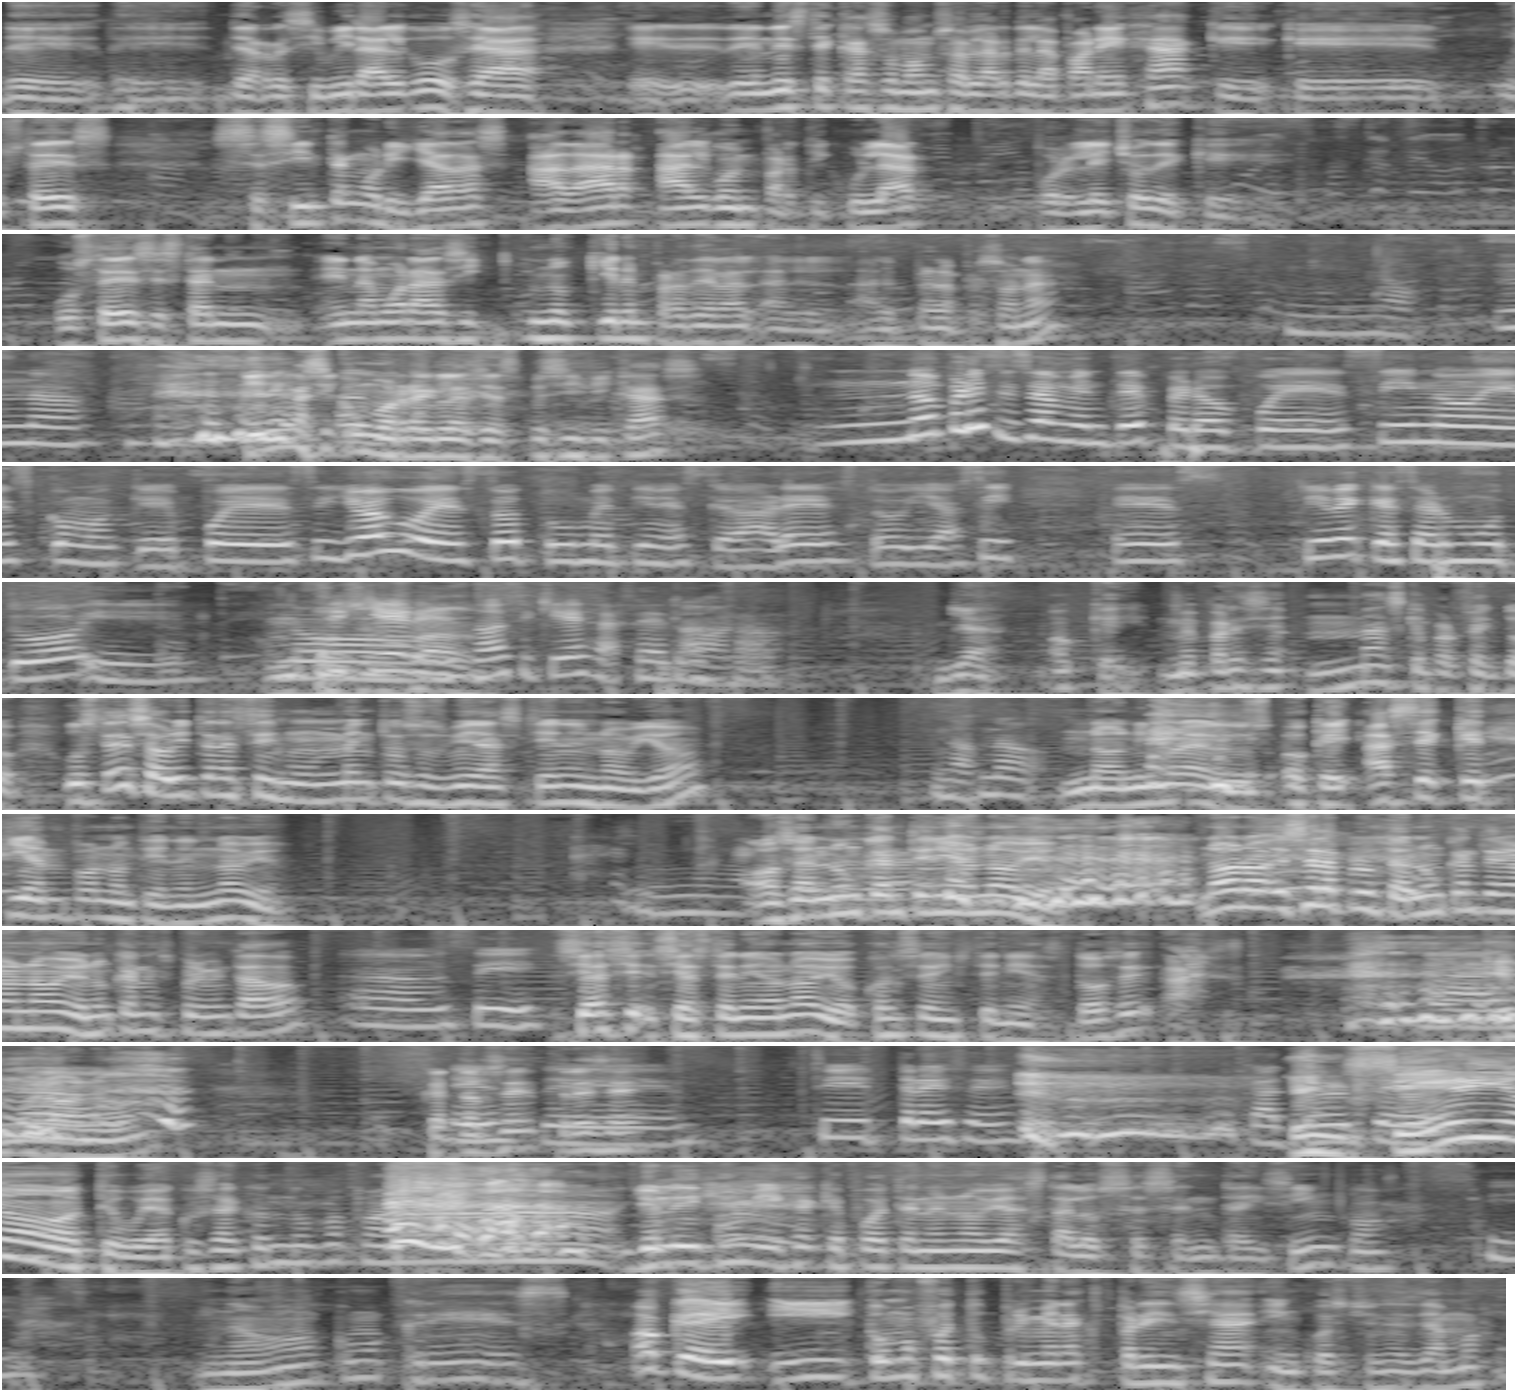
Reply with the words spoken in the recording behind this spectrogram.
de, de- de recibir algo. O sea, eh, en este caso vamos a hablar de la pareja, que, que ustedes se sientan orilladas a dar algo en particular por el hecho de que ustedes están enamoradas y no quieren perder al- al- a la persona. No. No. ¿Tienen así como reglas ya específicas? No precisamente, pero pues sí no es como que, pues si yo hago esto, tú me tienes que dar esto y así. Es tiene que ser mutuo y no Si quieres, ¿no? Si quieres hacerlo, Ajá. ¿no? Ya, ok, me parece más que perfecto. ¿Ustedes ahorita en este momento de sus vidas tienen novio? No. no. No, ninguna de los dos. Ok, ¿hace qué tiempo no tienen novio? No O sea, nunca han tenido novio. No, no, esa es la pregunta. ¿Nunca han tenido novio? ¿Nunca han experimentado? Ah, sí. Si has, si has tenido novio, ¿cuántos años tenías? ¿12? Ah, Ah, qué no. pro, ¿no? ¿14? Este, ¿13? Sí, 13. 14. ¿En serio? Te voy a acusar con tu papá. Yo le dije a mi hija que puede tener novio hasta los 65. Sí. No, ¿cómo crees? Ok, ¿y cómo fue tu primera experiencia en cuestiones de amor?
